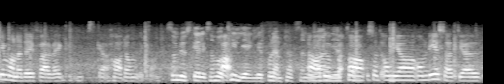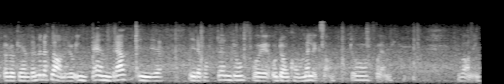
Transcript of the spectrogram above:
tre månader i förväg ska ha dem liksom. Som du ska liksom vara Ja. tillgänglig på den platsen du Ja, har då, angett? ja, så att om, jag, om det är så att jag råkar ändra mina planer och inte ändra i, i rapporten då får jag, och de kommer liksom, då får jag en varning.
